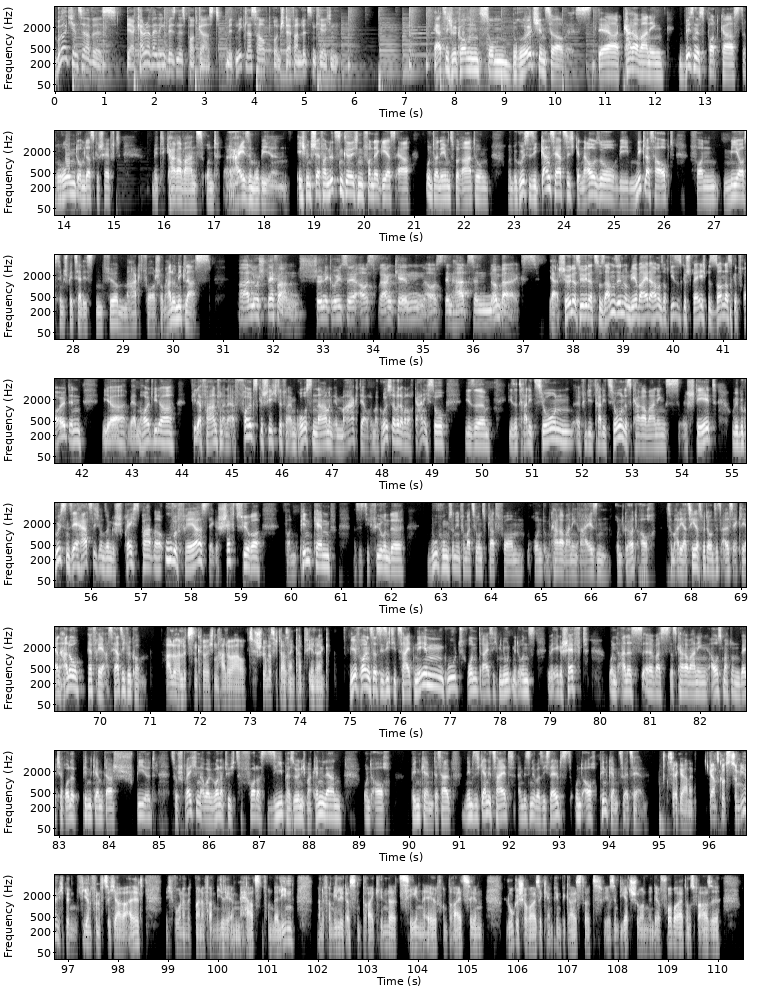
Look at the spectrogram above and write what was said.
Brötchenservice, der Caravanning Business Podcast mit Niklas Haupt und Stefan Lützenkirchen. Herzlich willkommen zum Brötchenservice, der Caravanning Business Podcast rund um das Geschäft mit Caravans und Reisemobilen. Ich bin Stefan Lützenkirchen von der GSR Unternehmensberatung und begrüße Sie ganz herzlich genauso wie Niklas Haupt von MIOS, dem Spezialisten für Marktforschung. Hallo Niklas. Hallo Stefan, schöne Grüße aus Franken, aus dem Herzen Nürnbergs. Ja, schön, dass wir wieder zusammen sind und wir beide haben uns auf dieses Gespräch besonders gefreut, denn wir werden heute wieder viel erfahren von einer Erfolgsgeschichte, von einem großen Namen im Markt, der auch immer größer wird, aber noch gar nicht so diese diese Tradition, äh, für die Tradition des Caravannings äh, steht. Und wir begrüßen sehr herzlich unseren Gesprächspartner Uwe Freers, der Geschäftsführer von PinCamp. Das ist die führende Buchungs- und Informationsplattform rund um Caravaning-Reisen und gehört auch zum ADAC. Das wird er uns jetzt alles erklären. Hallo, Herr Freers, herzlich willkommen. Hallo, Herr Lützenkirchen. Hallo, Herr Haupt. Schön, dass ich da sein kann. Vielen Dank. Wir freuen uns, dass Sie sich die Zeit nehmen, gut rund 30 Minuten mit uns über Ihr Geschäft und alles, äh, was das Caravaning ausmacht und welche Rolle PinCamp da spielt, zu sprechen. Aber wir wollen natürlich zuvor, dass Sie persönlich mal kennenlernen und auch PinCamp. Deshalb nehmen Sie sich gerne die Zeit, ein bisschen über sich selbst und auch PinCamp zu erzählen. Sehr gerne. Ganz kurz zu mir. Ich bin 54 Jahre alt. Ich wohne mit meiner Familie im Herzen von Berlin. Meine Familie, das sind drei Kinder, 10, 11 und 13. Logischerweise Camping begeistert. Wir sind jetzt schon in der Vorbereitungsphase.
